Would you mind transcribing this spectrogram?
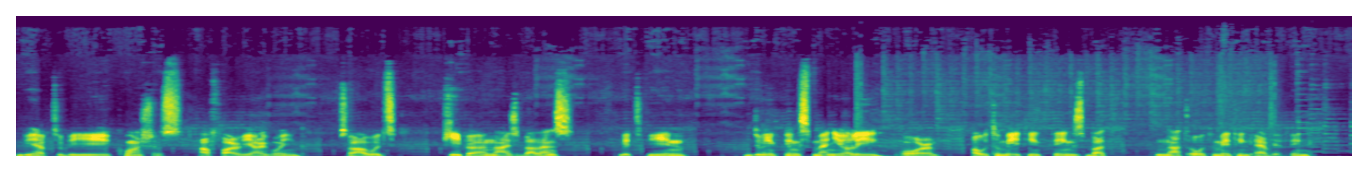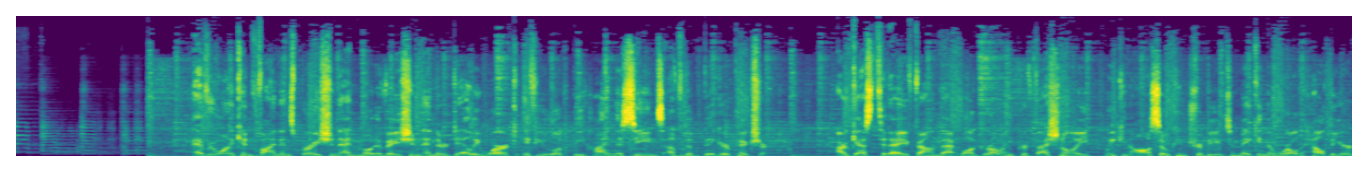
We have to be conscious how far we are going. So I would keep a nice balance between doing things manually or automating things, but not automating everything. Everyone can find inspiration and motivation in their daily work if you look behind the scenes of the bigger picture. Our guest today found that while growing professionally, we can also contribute to making the world healthier,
